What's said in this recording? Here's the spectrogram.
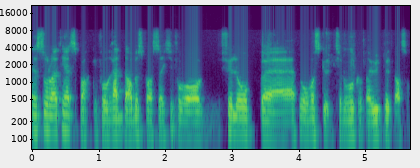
en solidaritetspakke for å redde arbeidsplasser, ikke for å fylle opp uh, et overskudd som noen kan ta utbytte. Altså.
